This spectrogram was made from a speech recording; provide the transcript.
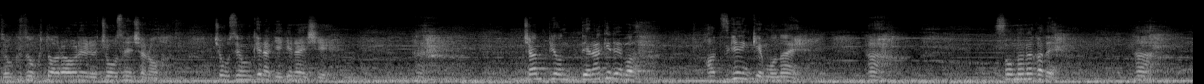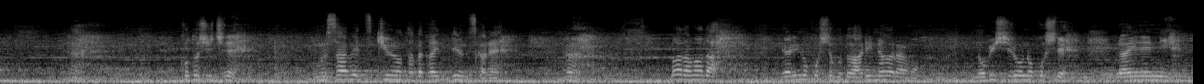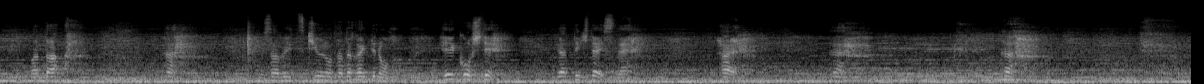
続々と現れる挑戦者の挑戦を受けなきゃいけないし、チャンピオンでなければ発言権もない、はあそんな中で、はあはあ今年1年無差別級の戦いっていうんですかね、はあまだまだやり残したことがありながらも伸びしろを残して来年にまた、はあ無差別級の戦いっていうのを並行してやっていきたいですね。はい、はあ。はあ。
